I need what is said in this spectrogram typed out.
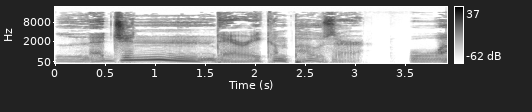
legendary composer. What?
